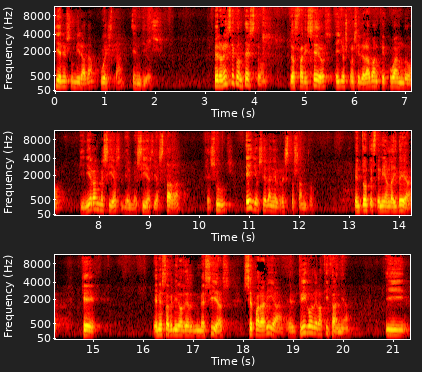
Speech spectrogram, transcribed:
tiene su mirada puesta en Dios. Pero en este contexto, los fariseos, ellos consideraban que cuando viniera el Mesías, y el Mesías ya estaba, Jesús, ellos eran el resto santo. Entonces tenían la idea que en esa venida del Mesías separaría el trigo de la cizaña y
